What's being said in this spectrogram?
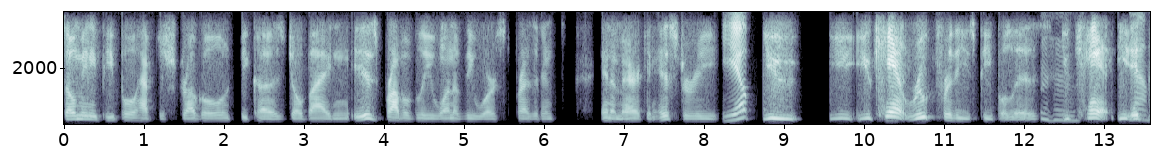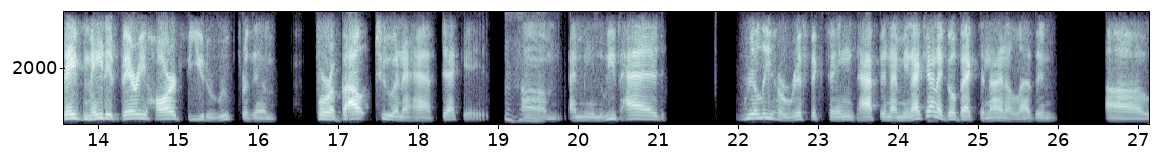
so many people have to struggle because Joe Biden is probably one of the worst presidents in American history, Yep. you you you can't root for these people, Liz. Mhm. You can't. You, Yeah. it, they've made it very hard for you to root for them for about two and a half decades. Mhm. Um, I mean, we've had really horrific things happen. I mean, I kind of go back to nine eleven. Uh,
